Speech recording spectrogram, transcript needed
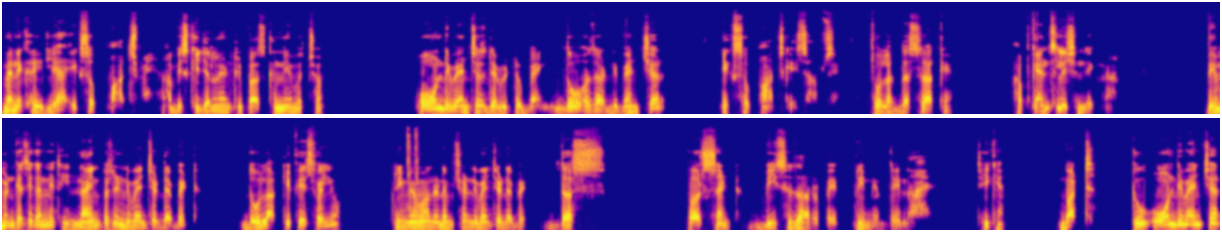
मैंने खरीद लिया एक सौ पाँच में। अब इसकी जर्नल एंट्री पास करनी है बच्चों। Own debenture debit to bank दो हज़ार डिवेंचर एक सौ पाँच के हिसाब से। दो लाख दस हज़ार के। अब कैंसिलेशन देखना। पेमेंट कैसे करनी थी? नाइन परसेंट डिवेंचर डेबिट दो लाख की face value premium on redemption debenture debit दस परसेंट, बीस हज़ार रुपए प्रीमियम देना है। ठीक है? बट टू ओन डिवेंचर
